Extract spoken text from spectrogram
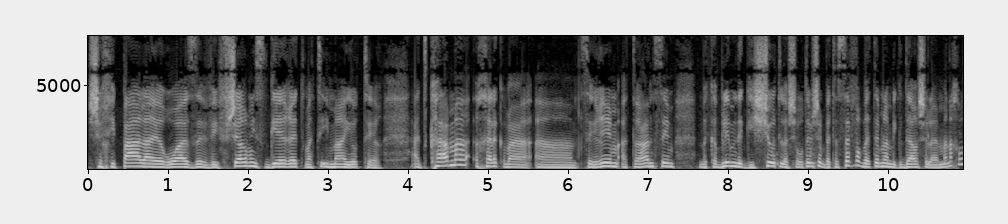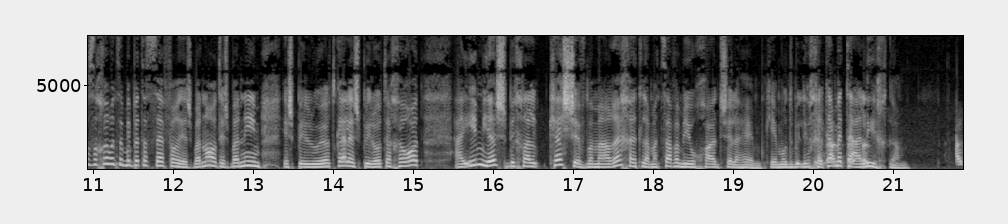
שחיפה על האירוע הזה ואפשר מסגרת מתאימה יותר. עד כמה חלק מהצעירים הטרנסים מקבלים נגישות לשירותים של בית הספר בהתאם למגדר שלהם? אנחנו זוכרים את זה מבית הספר, יש בנות, יש בנים, יש פעילויות כאלה, יש פעילויות אחרות. האם יש בכלל קשב במערכת למצב המיוחד שלהם? כי הם עוד, כן, חלקם בתהליך גם. אז,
